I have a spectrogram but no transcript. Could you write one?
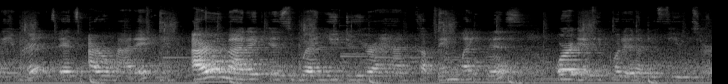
favorites. It's aromatic. Aromatic is when you do your hand cupping like this or if you put it in a diffuser.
